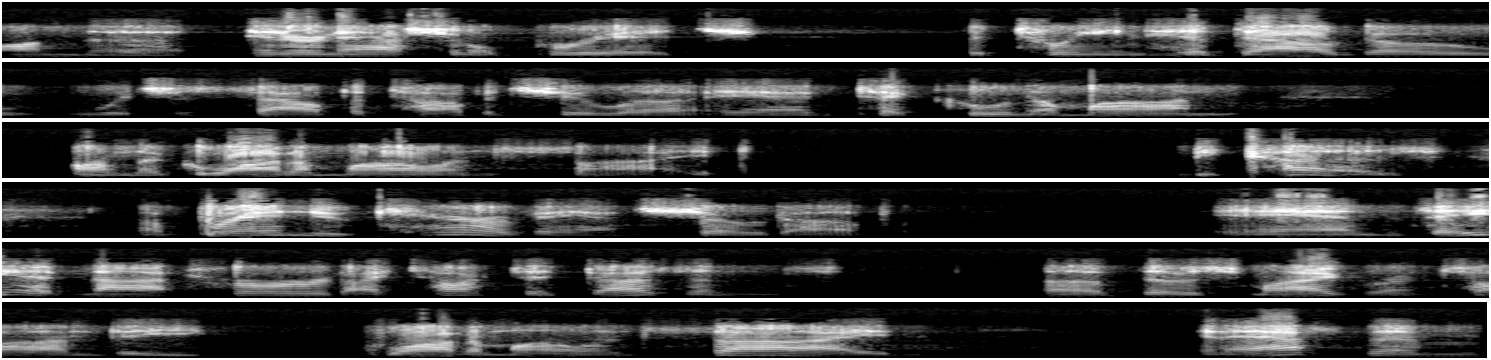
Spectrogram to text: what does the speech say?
on the international bridge between Hidalgo, which is south of Tapachula, and Tecun Uman on the Guatemalan side because a brand new caravan showed up and they had not heard. I talked to dozens of those migrants on the Guatemalan side and asked them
